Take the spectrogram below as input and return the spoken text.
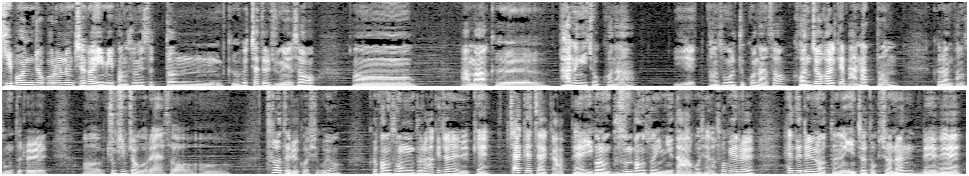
기본적으로는 제가 이미 방송했었던 그 회차들 중에서 어 아마 그 반응이 좋거나 이제 방송을 듣고 나서 건져갈 게 많았던 그런 방송들을 어, 중심적으로 해서 어, 틀어드릴 것이고요. 그 방송들을 하기 전에 이렇게 짧게 짧게 앞에 이거는 무슨 방송입니다 하고 제가 소개를 해드리는 어떤 인트로덕션은 매회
